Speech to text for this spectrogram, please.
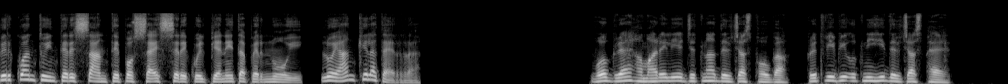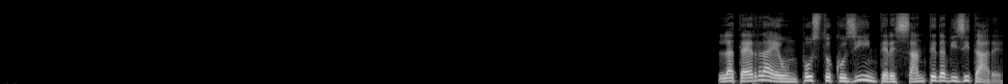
Per quanto interessante possa essere quel pianeta per noi, lo è anche la Terra. वह ग्रह हमारे लिए जितना दिलचस्प होगा पृथ्वी भी उतनी ही दिलचस्प है La Terra è un posto così interessante da visitare.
